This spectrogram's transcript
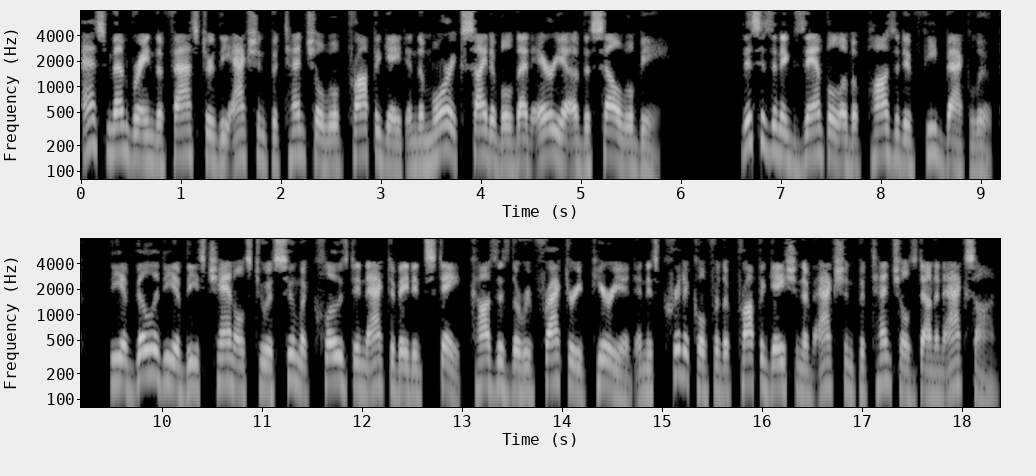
S membrane the faster the action potential will propagate and the more excitable that area of the cell will be. This is an example of a positive feedback loop. The ability of these channels to assume a closed inactivated state causes the refractory period and is critical for the propagation of action potentials down an axon.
